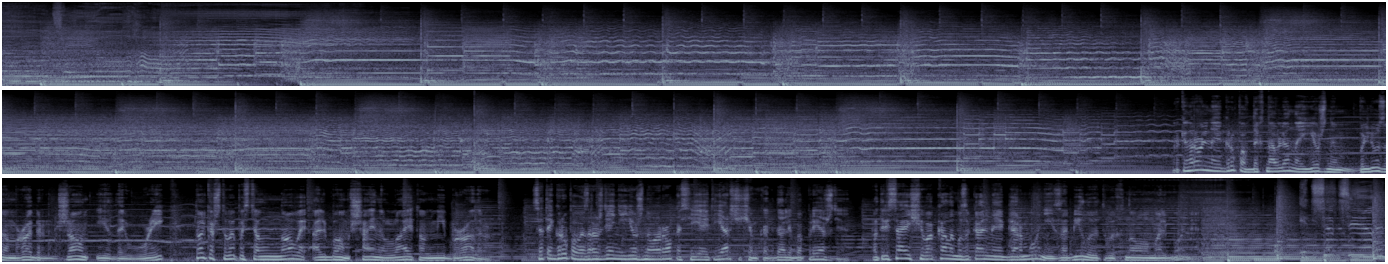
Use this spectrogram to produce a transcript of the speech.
Рок-н-ролльная группа, вдохновленная южным блюзом Роберт Джон и The Rick, только что выпустил новый альбом Shine a Light on Me Brother. С этой группы возрождение южного рока сияет ярче, чем когда-либо прежде. Потрясающие вокалы и музыкальные гармонии изобилуют в их новом альбоме. It took till the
